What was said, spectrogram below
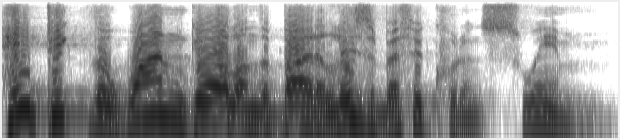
he picked the one girl on the boat, Elizabeth, who couldn't swim.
